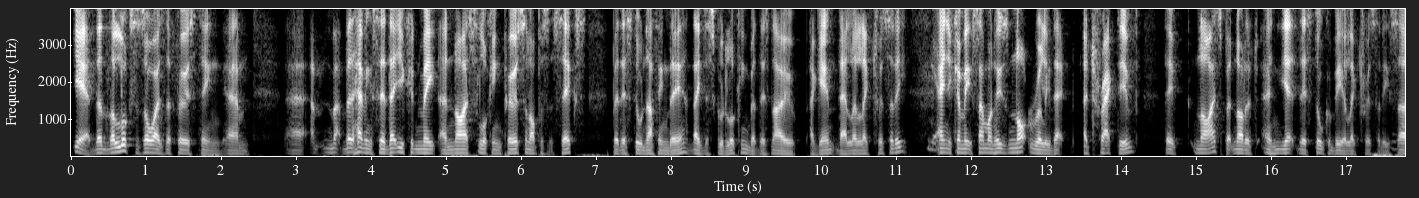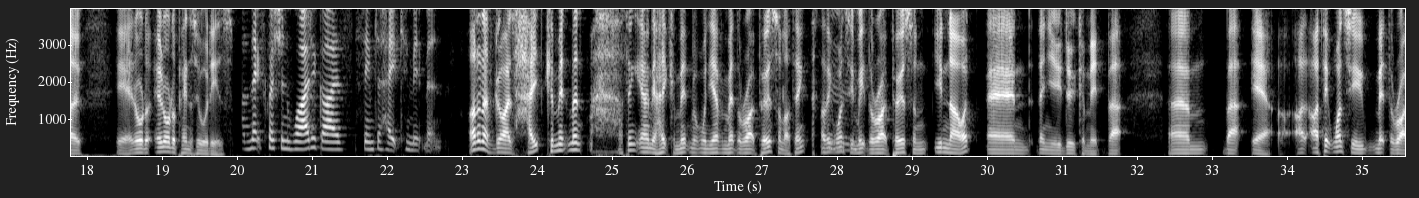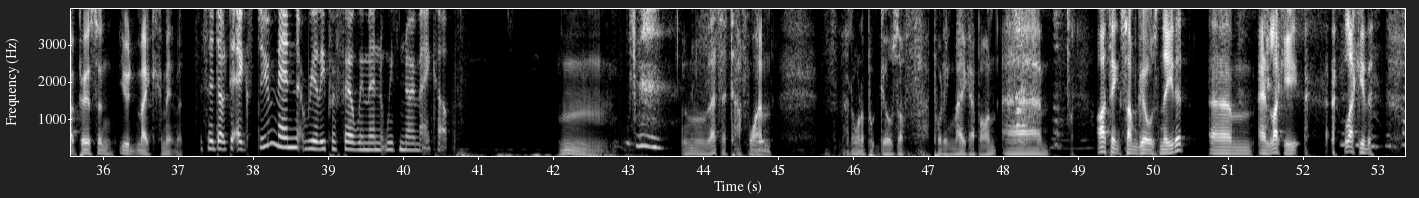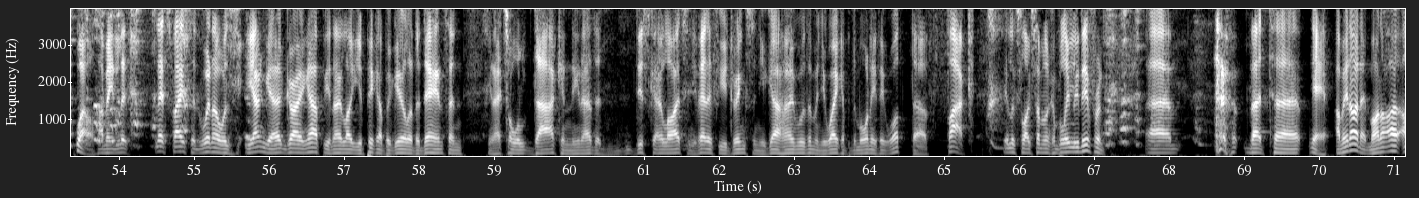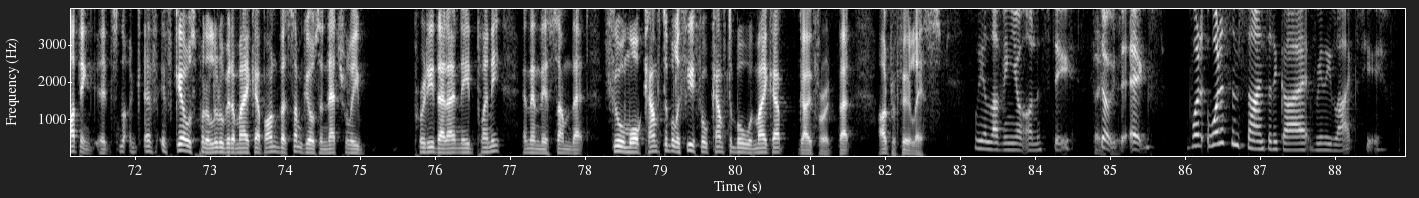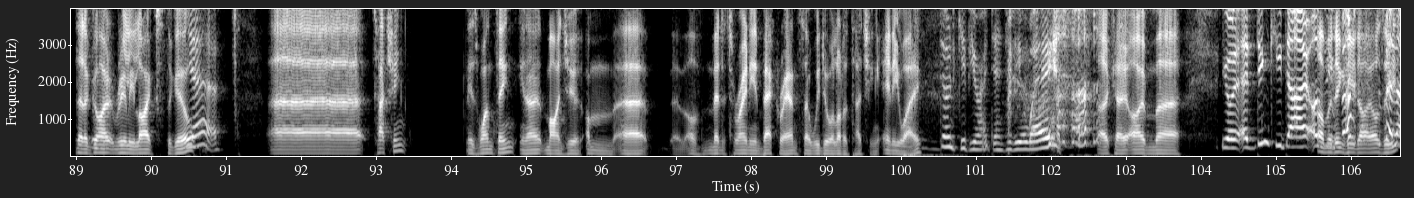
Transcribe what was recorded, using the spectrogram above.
yeah, the the looks is always the first thing. Um, uh, but having said that, you could meet a nice looking person opposite sex, but there's still nothing there. They're just good looking, but there's no again that electricity. Yeah. And you can meet someone who's not really that attractive. They're nice, but not, a, and yet there still could be electricity. So, yeah, it all it all depends who it is. next question why do guys seem to hate commitment I don't know if guys hate commitment. I think you only hate commitment when you haven't met the right person. I think. I think once you meet the right person, you know it, and then you do commit. But, um, but yeah, I, I think once you met the right person, you'd make a commitment. So, Dr. X, do men really prefer women with no makeup? Ooh, that's a tough one. I don't want to put girls off putting makeup on. Um, I think some girls need it, um, and lucky, lucky. That, well, I mean, let, let's face it. When I was younger, growing up, you know, like you pick up a girl at a dance, and you know it's all dark, and you know the disco lights, and you've had a few drinks, and you go home with them, and you wake up in the morning, and think, "What the fuck? It looks like something completely different." Um, but uh, yeah, I mean, I don't mind. I, I think it's not if, if girls put a little bit of makeup on, but some girls are naturally pretty; they don't need plenty. And then there's some that feel more comfortable. If you feel comfortable with makeup, go for it. But I'd prefer less. we are loving your honesty Thank dr x what what are some signs that a guy really likes you That a guy really likes the girl. yeah Uh, touching is one thing. You know, mind you, I'm uh, of Mediterranean background, so we do a lot of touching anyway. don't give your identity away okay, I'm. Uh, You're a dinky die Aussie. I'm a dinky die Aussie.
